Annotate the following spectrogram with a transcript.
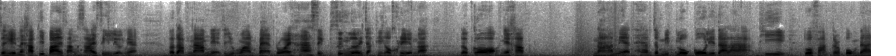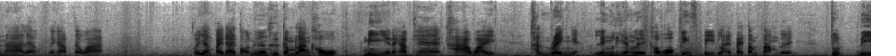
จะเห็นนะครับที่ป้ายฝั่งซ้ายสีเหลืองเนี่ยระดับน้ำเนี่ยจะอยู่ประมาณ 850 ซึ่งเลยจากที่เขาเคลมนะ แล้วก็เนี่ยครับน้ำเนี่ยแทบจะมิดโลโก้ลิดาร่าที่ตัวฝากกระโปรงด้านหน้าแล้วนะครับ แต่ว่าก็ยังไปได้ต่อเนื่องคือกำลังเขามีนะครับ แค่คาไว้คันเร่งเนี่ยเลี้ยงๆเลยเขา walking speed ไหลไปต่ำๆเลย จุดดี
